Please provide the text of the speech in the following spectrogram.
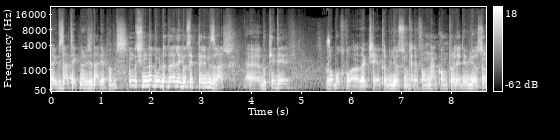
Böyle güzel teknolojiler yapılmış. Onun dışında burada da Lego setlerimiz var. E, bu kedi robot bu arada şey yapabiliyorsun. Telefondan kontrol edebiliyorsun.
